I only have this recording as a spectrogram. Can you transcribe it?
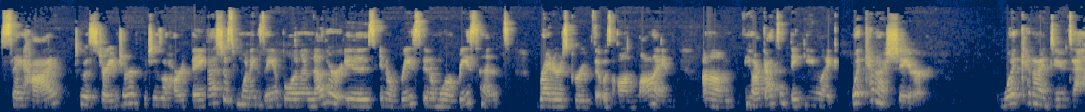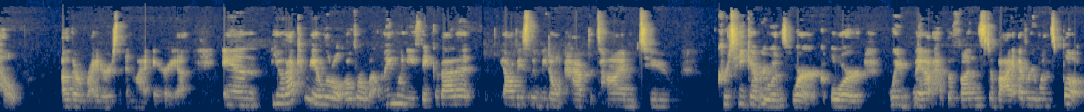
say hi to a stranger, which is a hard thing. That's just one example. And another is in a rec- in a more recent writers group that was online. Um, you know, I got to thinking like, what can I share? What can I do to help other writers in my area? And you know, that can be a little overwhelming when you think about it. Obviously, we don't have the time to critique everyone's work or we may not have the funds to buy everyone's book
